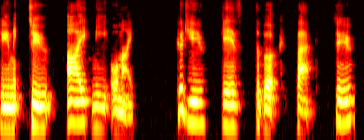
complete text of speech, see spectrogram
to me, to I, me, or my? Could you give the book back to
